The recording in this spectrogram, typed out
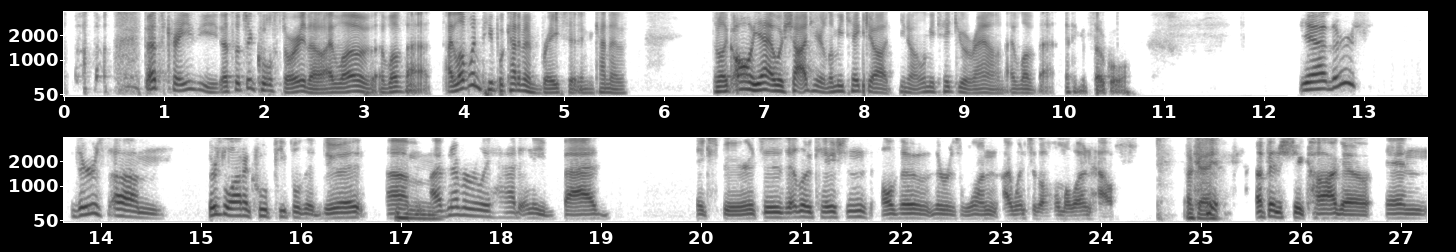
That's crazy. That's such a cool story though. I love I love that. I love when people kind of embrace it and kind of they're like, oh yeah, it was shot here. Let me take you out. You know, let me take you around. I love that. I think it's so cool. Yeah, there's there's um there's a lot of cool people that do it. Um, mm. I've never really had any bad experiences at locations, although there was one I went to the Home Alone house. Okay. up in Chicago. And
